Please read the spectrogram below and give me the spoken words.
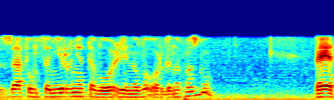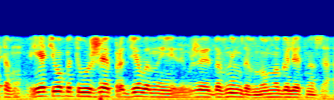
за функционирование того или иного органа в мозгу. Поэтому, и эти опыты уже проделаны уже давным-давно, много лет назад.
